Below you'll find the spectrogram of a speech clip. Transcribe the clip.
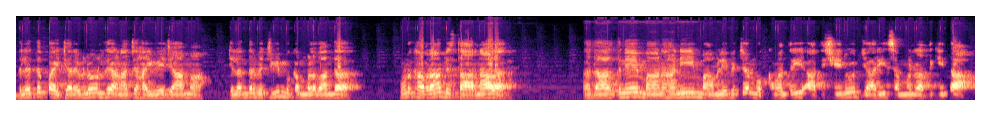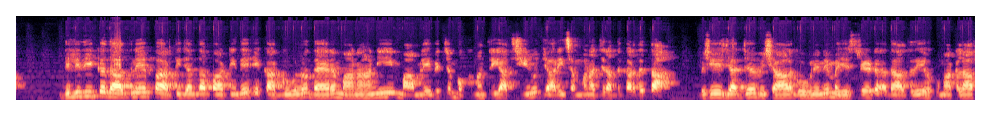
ਦਲਿਤ ਭਾਈਚਾਰੇ ਵੱਲੋਂ ਲੁਧਿਆਣਾ 'ਚ ਹਾਈਵੇ ਜਾਮ, ਜਲੰਧਰ ਵਿੱਚ ਵੀ ਮੁਕੰਮਲ ਬੰਦ। ਹੁਣ ਖਬਰਾਂ ਵਿਸਥਾਰ ਨਾਲ। ਅਦਾਲਤ ਨੇ ਮਾਨਹਾਨੀ ਮਾਮਲੇ ਵਿੱਚ ਮੁੱਖ ਮੰਤਰੀ ਆਤਿਸ਼ੀ ਨੂੰ ਜਾਰੀ ਸੰਮਨ ਰੱਦ ਕੀਤਾ। ਦਿੱਲੀ ਦੀ ਇੱਕ ਅਦਾਲਤ ਨੇ ਭਾਰਤੀ ਜਨਤਾ ਪਾਰਟੀ ਦੇ ਇੱਕ ਆਗੂ ਵੱਲੋਂ ਦਾਇਰ ਮਾਨਹਾਨੀ ਮਾਮਲੇ ਵਿੱਚ ਮੁੱਖ ਮੰਤਰੀ ਆਤਿਸ਼ੀ ਨੂੰ ਜਾਰੀ ਸੰਮਨ ਅੱਜ ਰੱਦ ਕਰ ਦਿੱਤਾ। ਵਿਸ਼ੇਸ਼ ਜੱਜ ਵਿਸ਼ਾਲ ਗੋਗਨੇ ਨੇ ਮੈਜਿਸਟ੍ਰੇਟ ਅਦਾਲਤ ਦੇ ਹੁਕਮਾਂ ਖਿਲਾਫ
